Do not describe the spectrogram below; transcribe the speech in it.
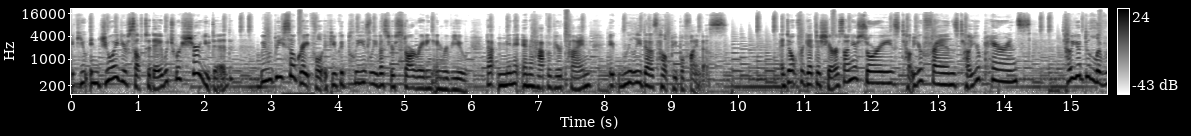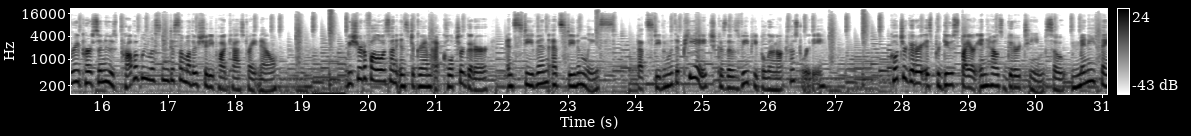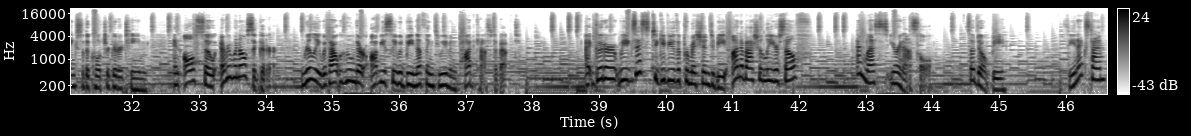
If you enjoyed yourself today, which we're sure you did, we would be so grateful if you could please leave us your star rating and review. That minute and a half of your time, it really does help people find us. And don't forget to share us on your stories, tell your friends, tell your parents, tell your delivery person who's probably listening to some other shitty podcast right now. Be sure to follow us on Instagram at Culture Goodr and Stephen at Stephen Lease. That's Stephen with a PH because those V people are not trustworthy. Culture Goodr is produced by our in house Goodr team, so many thanks to the Culture Goodr team and also everyone else at Goodr, really, without whom there obviously would be nothing to even podcast about. At Goodr, we exist to give you the permission to be unabashedly yourself, unless you're an asshole. So don't be. See you next time.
